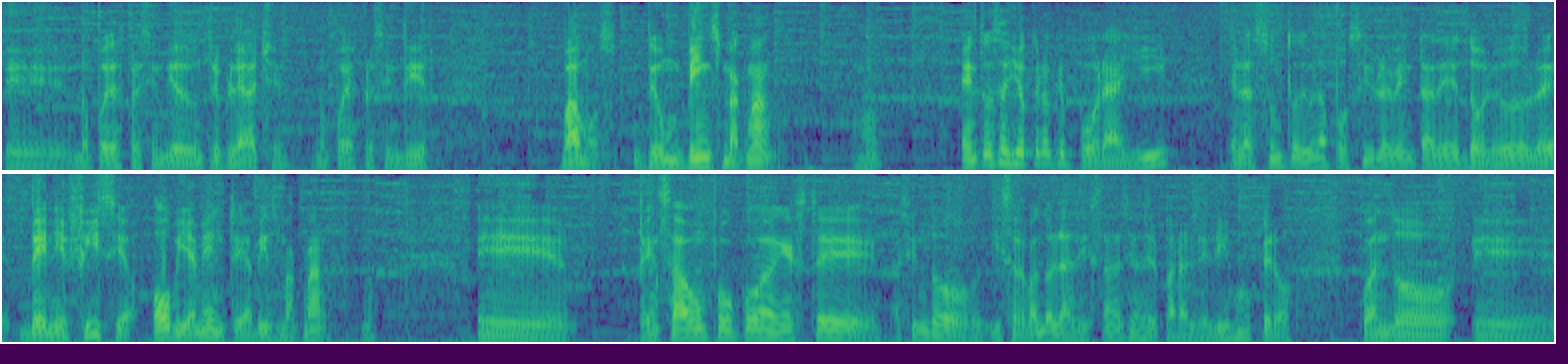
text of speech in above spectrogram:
eh, no puedes prescindir de un Triple H, no puedes prescindir, vamos, de un Vince McMahon. Entonces yo creo que por allí el asunto de una posible venta de WWE beneficia obviamente a Vince McMahon. Eh, pensaba un poco en este, haciendo y salvando las distancias del paralelismo, pero cuando, eh,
